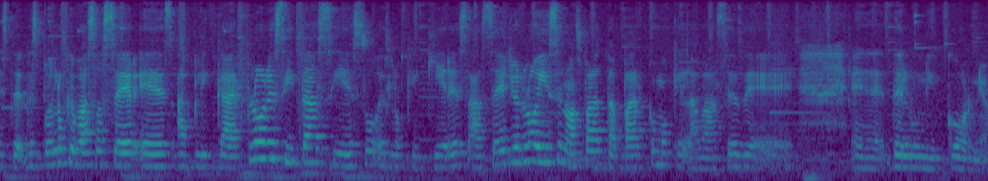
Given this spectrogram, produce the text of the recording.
Este, después lo que vas a hacer es aplicar florecitas si eso es lo que quieres hacer. Yo lo hice nomás para tapar como que la base de, eh, del unicornio.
